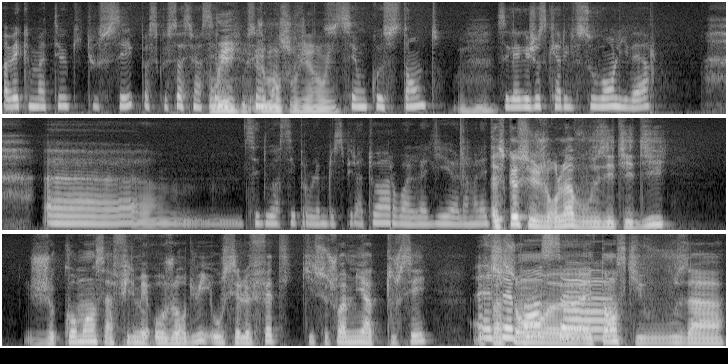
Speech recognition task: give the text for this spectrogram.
avec Mathéo qui toussait, parce que ça, c'est assez. Oui, je m'en souviens, oui. C'est une constante. Mm -hmm. C'est quelque chose qui arrive souvent l'hiver. c'est dû à ces problèmes respiratoires ou à lié à la maladie. Est-ce que ce jour-là, vous vous étiez dit je commence à filmer aujourd'hui ou c'est le fait qu'il se soit mis à tousser de euh, façon pense, euh, intense qui vous a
